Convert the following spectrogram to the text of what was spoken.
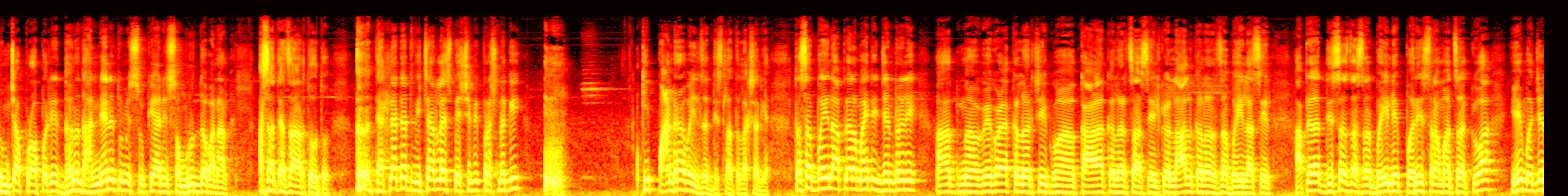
तुमच्या प्रॉपर्टी धनधान्याने तुम्ही सुखी आणि समृद्ध बनाल असा त्याचा अर्थ होतो. त्यातल्या त्यात विचारला स्पेसिफिक प्रश्न की की पांढरा बैल जर दिसला तर लक्षात घ्या. तसा बैल आपल्याला माहिती आहे जनरली वेगवेगळ्या कलरची काळा कलरचा असेल किंवा लाल कलरचा बैल असेल आपल्याला दिसत असतात. बैल हे परिश्रमाचं किंवा हे म्हणजे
